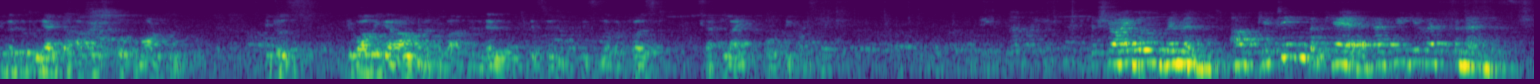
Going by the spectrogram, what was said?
we were looking at the hub and spoke model. It was revolving around Hyderabad, and then this is, this is our first satellite OP facility. tribal women are getting the care that we give at Fernandez.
